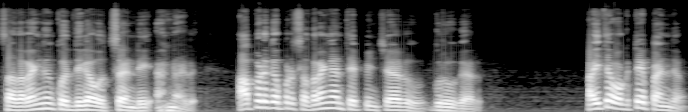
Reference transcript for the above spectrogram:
చదరంగం కొద్దిగా వచ్చండి అన్నాడు. అప్పటికప్పుడు చదరంగాన్ని తెప్పించారు గురువుగారు. అయితే ఒకటే పందెం.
